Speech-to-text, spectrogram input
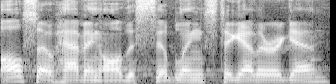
also having all the siblings together again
